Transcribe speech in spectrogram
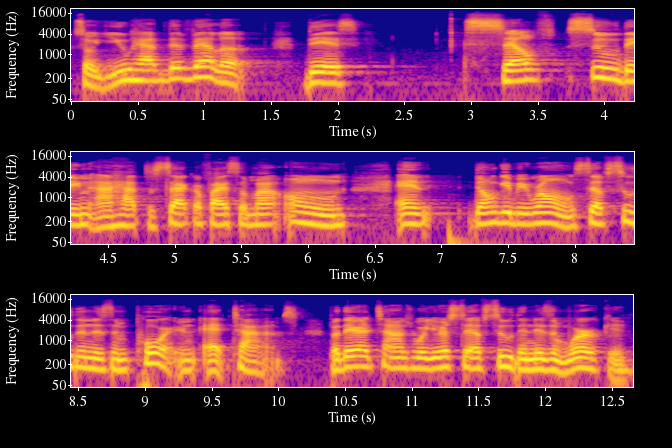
So you have developed this self soothing. I have to sacrifice on my own. And don't get me wrong, self soothing is important at times, but there are times where your self soothing isn't working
